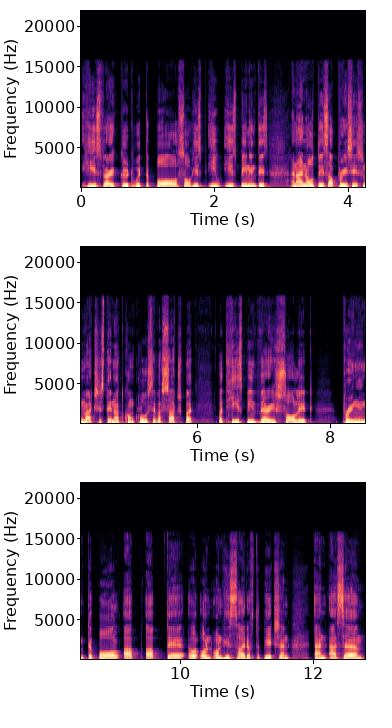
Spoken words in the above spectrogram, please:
he's very good with the ball. So he's he he's been in this, and I know these are preseason matches; they're not conclusive as such. But but he's been very solid bringing the ball up up there on, on his side of the pitch and and as a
